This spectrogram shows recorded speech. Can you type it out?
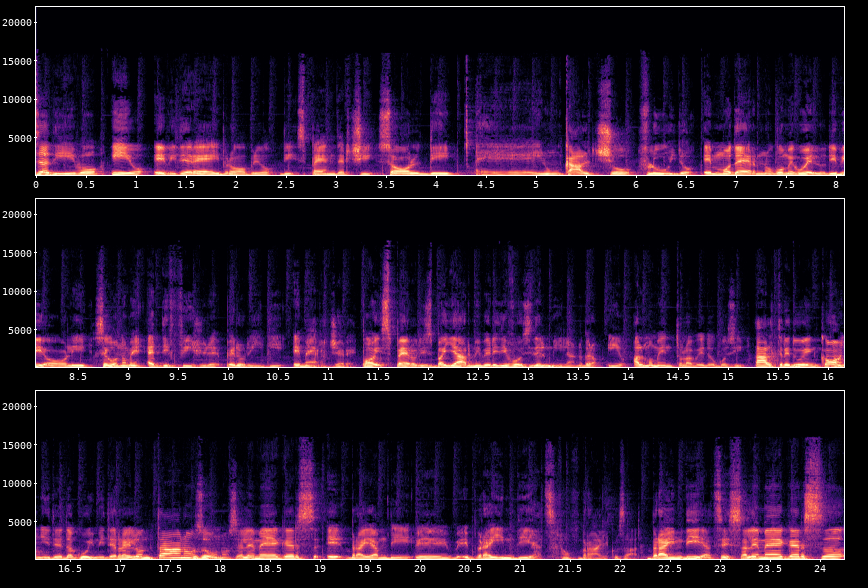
realizzativo, io eviterei proprio di spenderci soldi eh, in un calcio fluido e moderno come quello di Pioli, secondo me è difficile per Orighi emergere. Poi spero di sbagliarmi per i tifosi del Milan, però io al momento la vedo così. Altre due incognite da cui mi terrei lontano sono Selemakers e Brian D- e, e Brian Diaz, non Brian, scusate. Brian Diaz e Salemakers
